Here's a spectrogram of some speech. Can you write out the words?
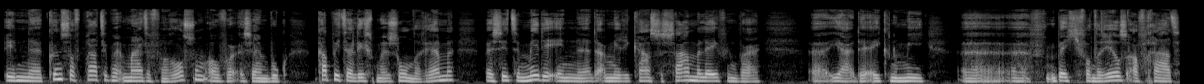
In uh, Kunststof praat ik met Maarten van Rossum over zijn boek Kapitalisme zonder remmen. Wij zitten midden in uh, de Amerikaanse samenleving... waar uh, ja, de economie een beetje van de rails afgaat.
